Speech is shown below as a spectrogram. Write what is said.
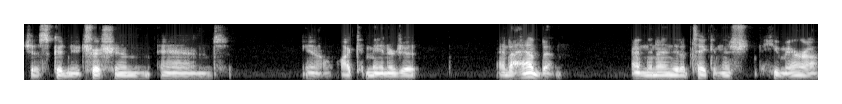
just good nutrition and, you know, I can manage it. And I have been. And then I ended up taking this Humira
